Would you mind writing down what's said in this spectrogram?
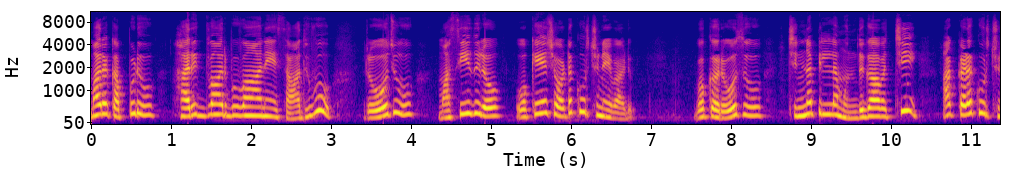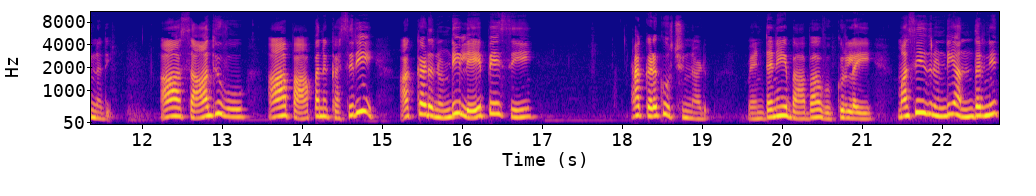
మరొకప్పుడు హరిద్వార్భువా అనే సాధువు రోజు మసీదులో ఒకే చోట కూర్చునేవాడు. ఒకరోజు చిన్నపిల్ల ముందుగా వచ్చి అక్కడ కూర్చున్నది. ఆ సాధువు ఆ పాపను కసిరి అక్కడ నుండి లేపేసి అక్కడ కూర్చున్నాడు. వెంటనే బాబా ఉగ్రులై మసీదు నుండి అందరినీ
